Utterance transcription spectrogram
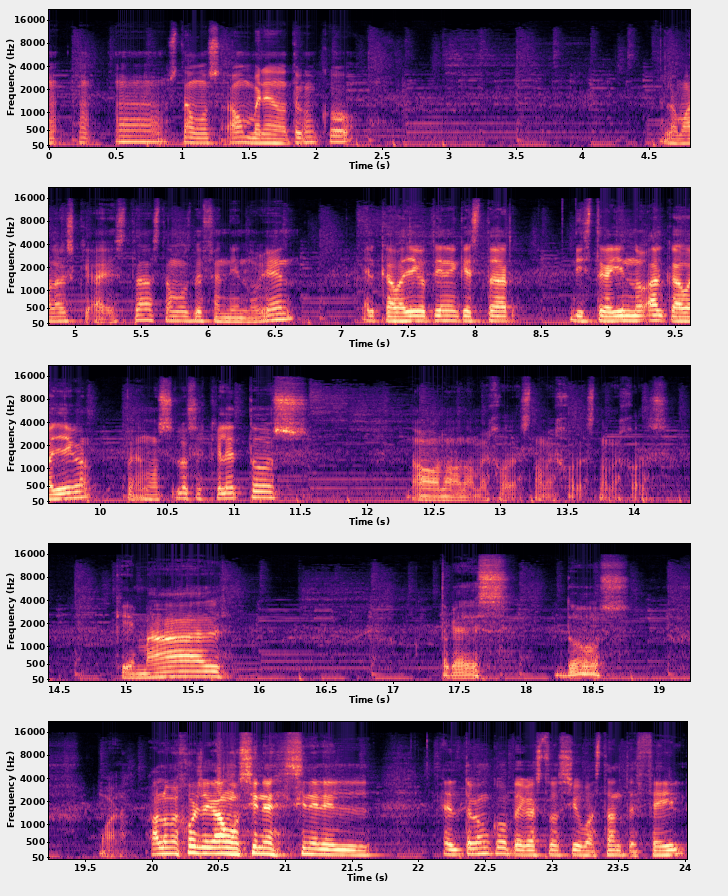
Mm, mm, mm. Estamos a un veneno tronco. Lo malo es que ahí está. Estamos defendiendo bien. El caballero tiene que estar distrayendo al caballero. Ponemos los esqueletos. No, no, no me jodas, no me jodas, no me jodas. Qué mal. 3, 2. Bueno, a lo mejor llegamos sin, el, sin el, el, tronco, pero esto ha sido bastante fail.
